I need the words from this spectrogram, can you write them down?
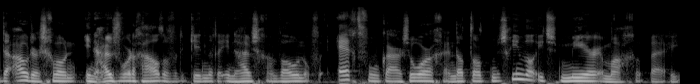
de ouders gewoon in huis worden gehaald. Of de kinderen in huis gaan wonen. Of echt voor elkaar zorgen. En dat dat misschien wel iets meer mag bij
